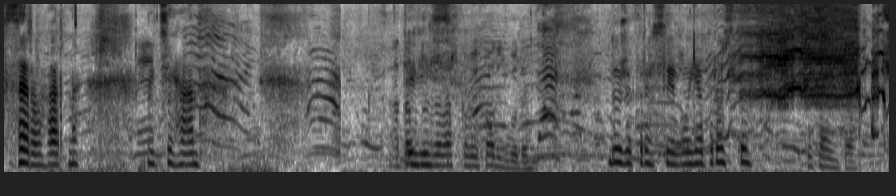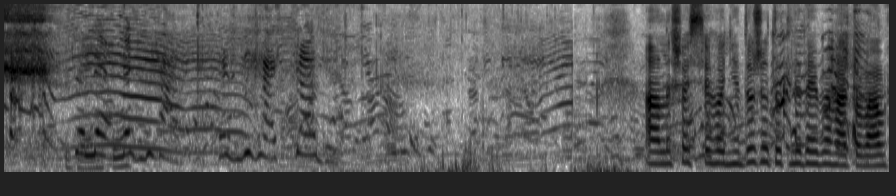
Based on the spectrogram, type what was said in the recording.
озеро гарне. Мічиган. А там дуже важко виходить буде. Дуже красиво. Я просто Тихенько. Не, збігай. Не збігай, справді. Але щось сьогодні дуже тут людей багато вав.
